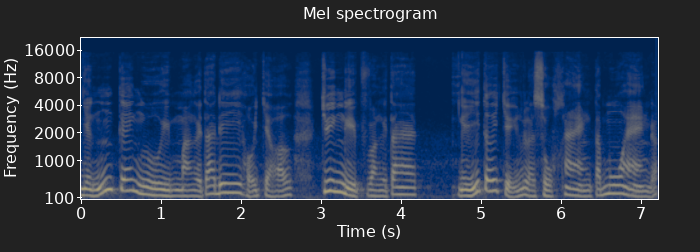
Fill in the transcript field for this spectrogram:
những cái người mà người ta đi hội chợ chuyên nghiệp và người ta nghĩ tới chuyện là sụt hàng ta mua hàng đó,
